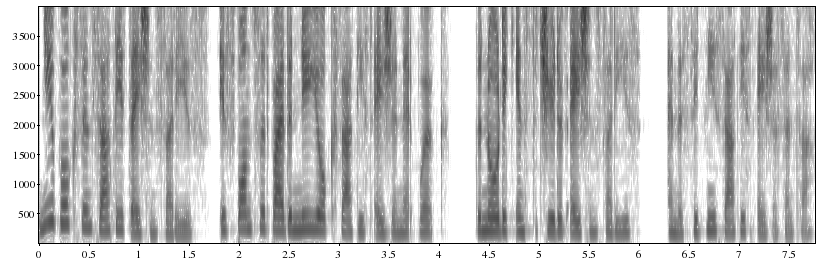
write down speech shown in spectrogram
New Books in Southeast Asian Studies is sponsored by the New York Southeast Asia Network, the Nordic Institute of Asian Studies, and the Sydney Southeast Asia Centre.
